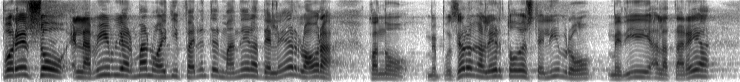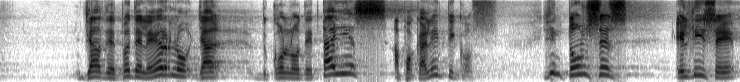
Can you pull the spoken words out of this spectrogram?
Por eso en la Biblia, hermano, hay diferentes maneras de leerlo. Ahora, cuando me pusieron a leer todo este libro, me di a la tarea ya después de leerlo, ya con los detalles apocalípticos. Y entonces él dice,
